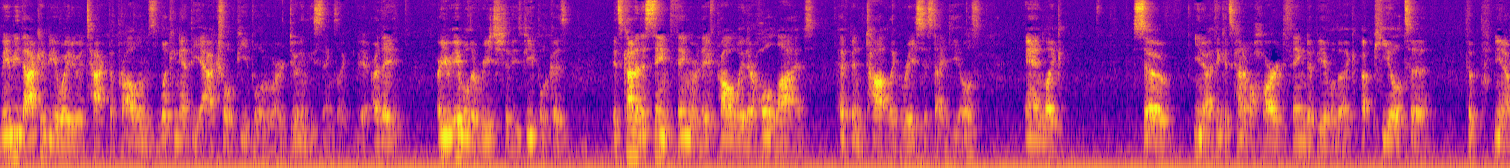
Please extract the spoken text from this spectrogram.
maybe that could be a way to attack the problem is looking at the actual people who are doing these things. Like, are they? Are you able to reach to these people? Because it's kind of the same thing where they've probably their whole lives have been taught like racist ideals, and like, so you know, I think it's kind of a hard thing to be able to like appeal to the you know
